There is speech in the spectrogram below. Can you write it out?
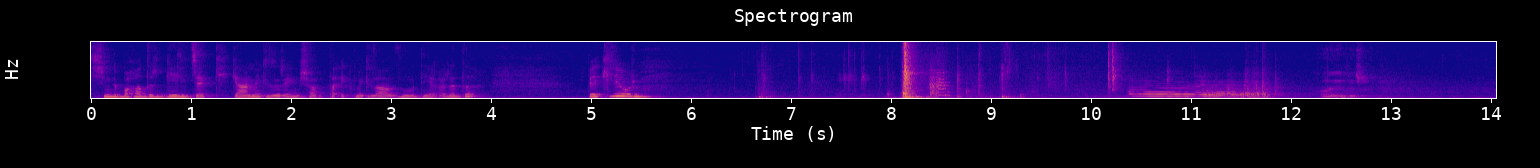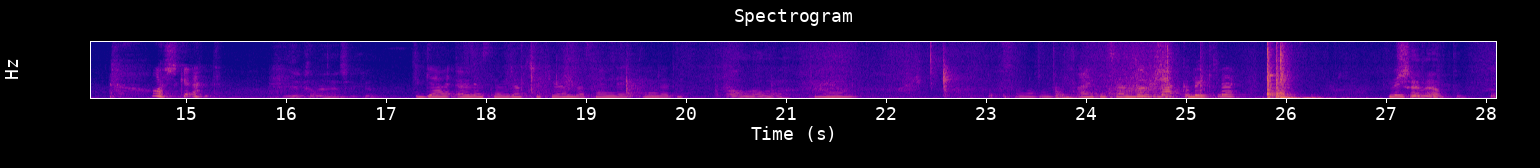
Şimdi Bahadır gelecek. Gelmek üzereymiş hatta ekmek lazım mı diye aradı. Bekliyorum. Hoş geldin. Niye kameraya çekiyor? Gel öylesine vlog çekiyorum da seni de ekleyeyim dedim. Allah Allah. Hı. Arkadaşlar dur bir dakika bekle. Bir şey mi yaptın?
